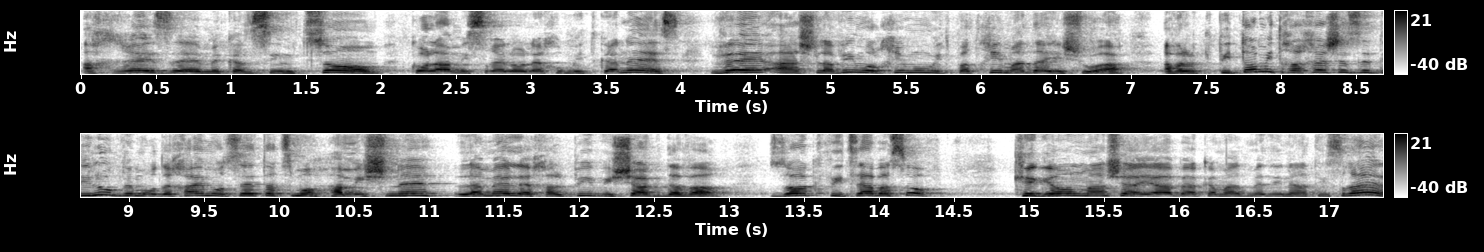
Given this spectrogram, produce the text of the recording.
אחרי זה מכנסים צום, כל עם ישראל הולך ומתכנס, והשלבים הולכים ומתפתחים עד הישועה, אבל פתאום מתרחש איזה דילוג ומרדכי מוצא את עצמו המשנה למלך, על פיו יישק דבר. זו הקפיצה בסוף. כגון מה שהיה בהקמת מדינת ישראל.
